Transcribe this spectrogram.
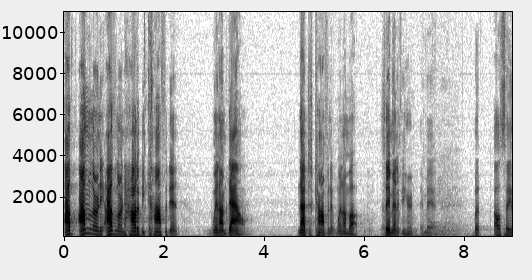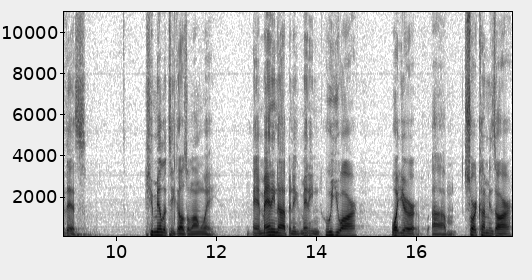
I've, I'm learning, I've learned how to be confident when I'm down, not just confident when I'm up. Say amen if you're hearing. Amen. But I'll say this humility goes a long way. And manning up and admitting who you are, what your um, shortcomings are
